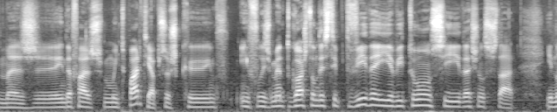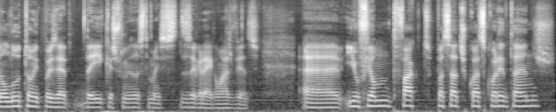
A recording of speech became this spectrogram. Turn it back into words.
Mas eh, ainda faz muito parte e há pessoas que inf- infelizmente gostam desse tipo de vida e habituam-se e deixam-se estar e não lutam e depois é daí que as famílias também se desagregam às vezes. Ah, e o filme, de facto, passados quase 40 anos,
